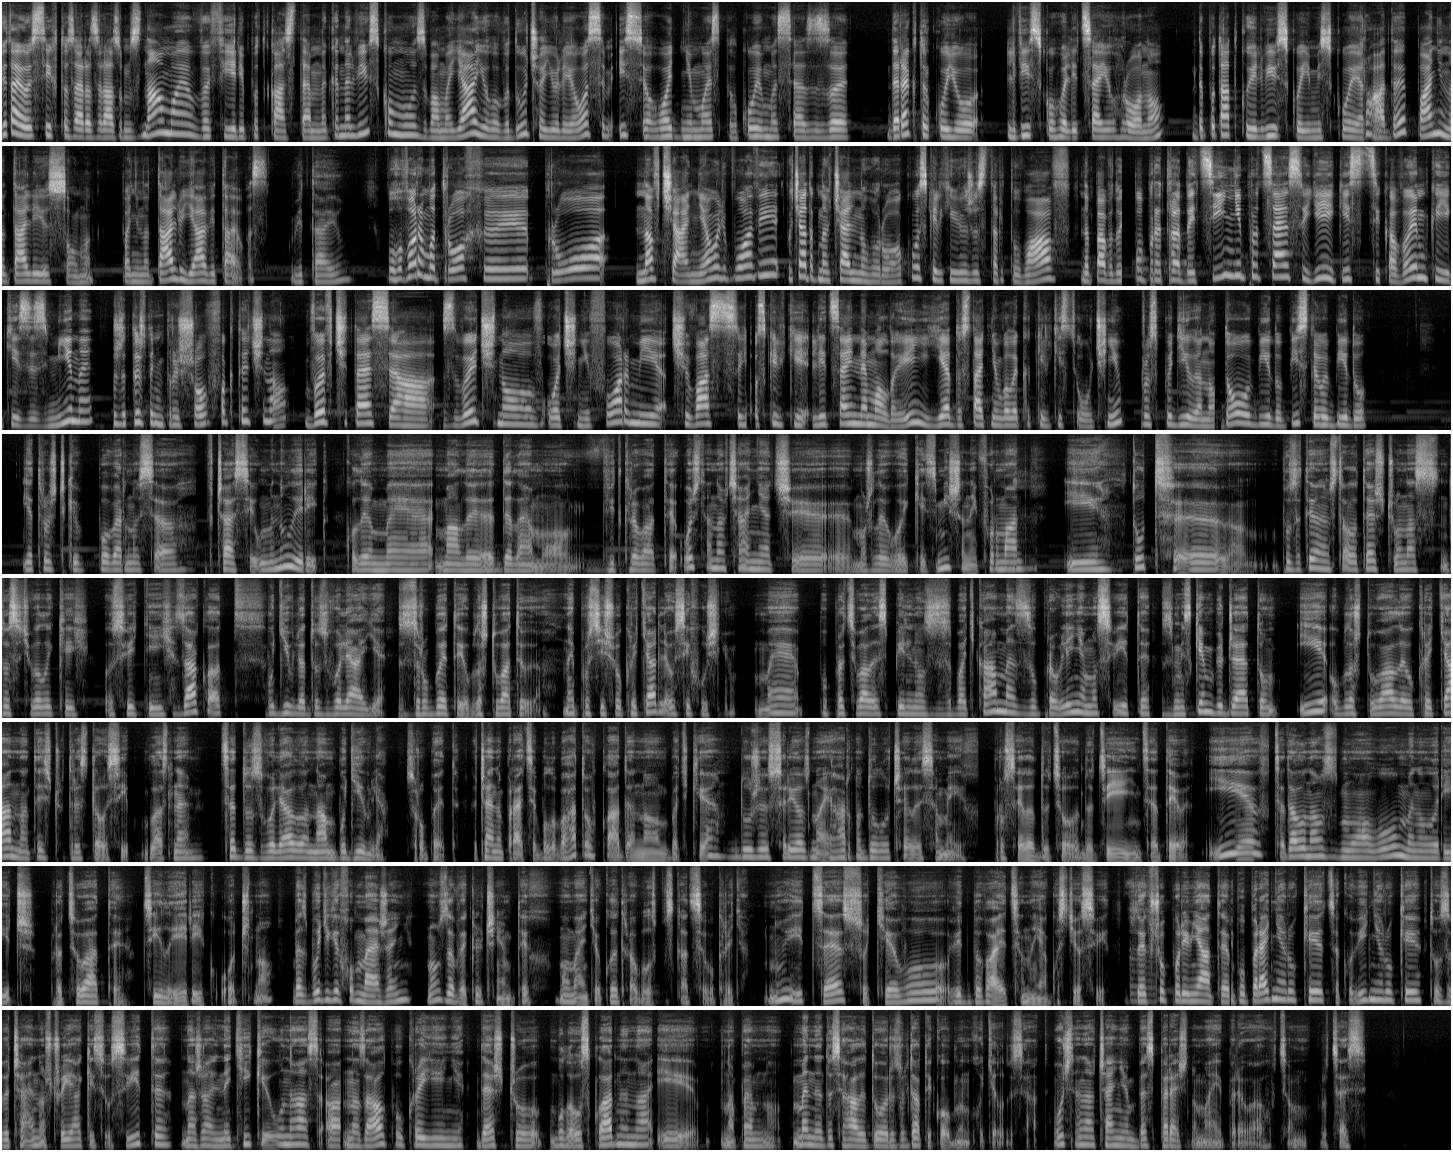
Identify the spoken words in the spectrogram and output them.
Вітаю усіх, хто зараз разом з нами в ефірі подкаст Темники на Львівському. З вами я, його ведуча Юлія Осим. І сьогодні ми спілкуємося з директоркою Львівського ліцею Гроно, депутаткою Львівської міської ради, пані Наталією Сомик. Пані Наталю, я вітаю вас. Вітаю. Поговоримо трохи про навчання у Львові, початок навчального року, оскільки він вже стартував. Напевно, попри традиційні процеси, є якісь цікавинки, якісь зміни. Вже тиждень пройшов фактично. Ви вчитеся звично в очній формі. Чи вас, оскільки ліцей не малий, є достатньо велика кількість учнів, розподілено до обіду, після обіду. Я трошечки повернуся в часі у минулий рік, коли ми мали дилему відкривати очне навчання чи, е, можливо, якийсь змішаний формат. І тут е, позитивним стало те, що у нас досить великий освітній заклад. Будівля дозволяє зробити і облаштувати найпростіше укриття для усіх учнів. Ми попрацювали спільно з батьками, з управлінням освіти, з міським бюджетом і облаштували укриття на 1300 осіб. Власне, це дозволяло нам будівля зробити. Звичайно, праці було багато вкладено. Батьки дуже серйозно і гарно долучилися. Ми їх просили до цього до цієї ініціативи, і це дало нам змогу минулоріч працювати цілий рік очно, без будь-яких обмежень, ну за виключенням тих моментів, коли треба було спускатися в укриття. Ну і це суттєво відбивається на якості освіти. Тобто, якщо порівняти попередні роки, це ковідні роки, то звичайно, що якість освіти, на жаль, не тільки у нас, а на загал по Україні, дещо була ускладнена, і напевно ми не досягали того результату, якого б ми хотіли досягати. Очне навчання безперечно має перевагу в цьому процесі.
